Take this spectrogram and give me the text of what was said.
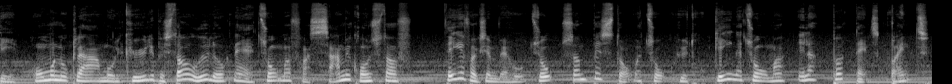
Det homonukleare molekyle består udelukkende af atomer fra samme grundstof. Det kan fx være H2, som består af to hydrogenatomer eller på dansk brint.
